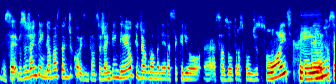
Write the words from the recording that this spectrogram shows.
Você, você já entendeu bastante coisa. Então, você já entendeu que de alguma maneira você criou é, essas outras condições. Sim. É, você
